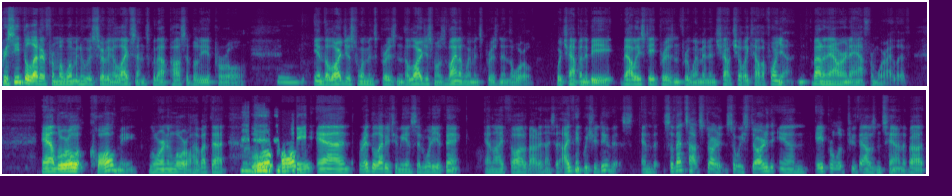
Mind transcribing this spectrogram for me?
received a letter from a woman who was serving a life sentence without possibility of parole mm. in the largest women's prison, the largest, most violent women's prison in the world, which happened to be Valley State Prison for Women in Chowchilla, California, about an hour and a half from where I live. And Laurel called me, Lauren and Laurel. How about that? Laurel called me and read the letter to me and said, What do you think? And I thought about it. I said, I think we should do this. And th- so that's how it started. So we started in April of 2010, about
